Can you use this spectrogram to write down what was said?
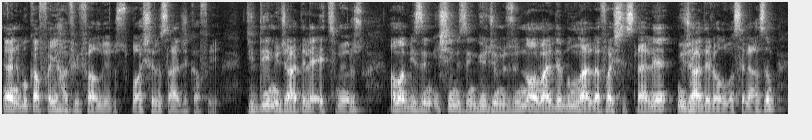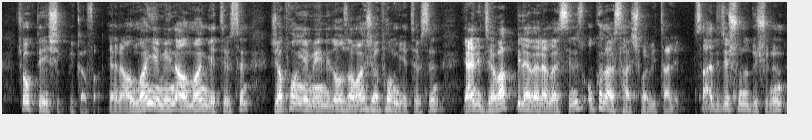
Yani bu kafayı hafife alıyoruz. Bu aşırı sağcı kafayı. Ciddi mücadele etmiyoruz. Ama bizim işimizin, gücümüzün normalde bunlarla, faşistlerle mücadele olması lazım. Çok değişik bir kafa. Yani Alman yemeğini Alman getirsin, Japon yemeğini de o zaman Japon getirsin. Yani cevap bile veremezsiniz. O kadar saçma bir talep. Sadece şunu düşünün.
